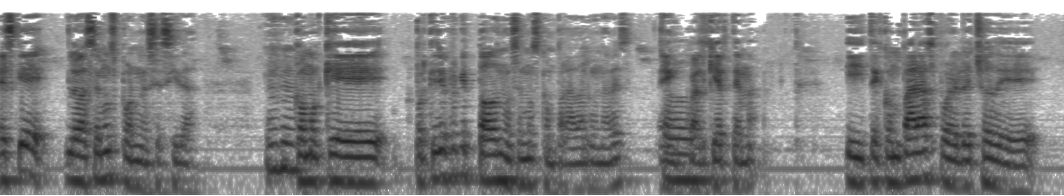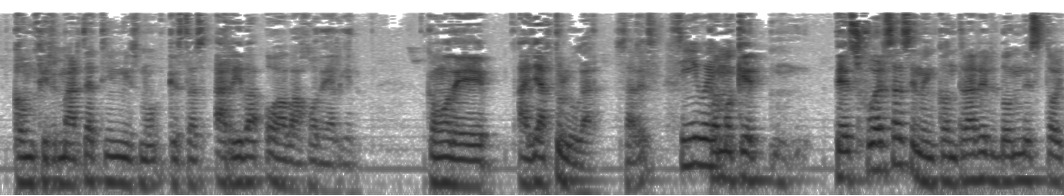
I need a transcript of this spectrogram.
es que lo hacemos por necesidad. Como que, porque yo creo que todos nos hemos comparado alguna vez en Todos. cualquier tema. Y te comparas por el hecho de confirmarte a ti mismo que estás arriba o abajo de alguien. Como de hallar tu lugar, ¿sabes? Sí, güey. Como que te esfuerzas en encontrar el dónde estoy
